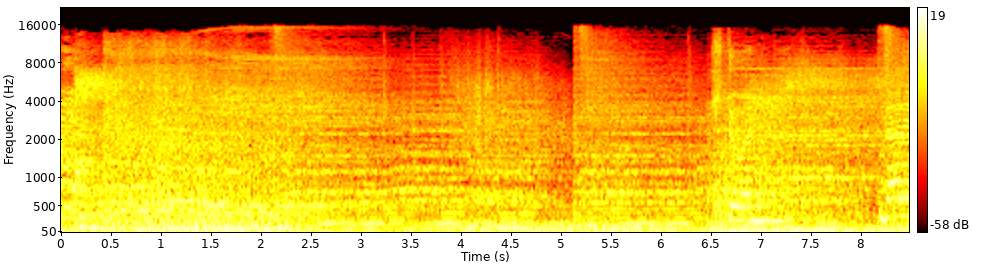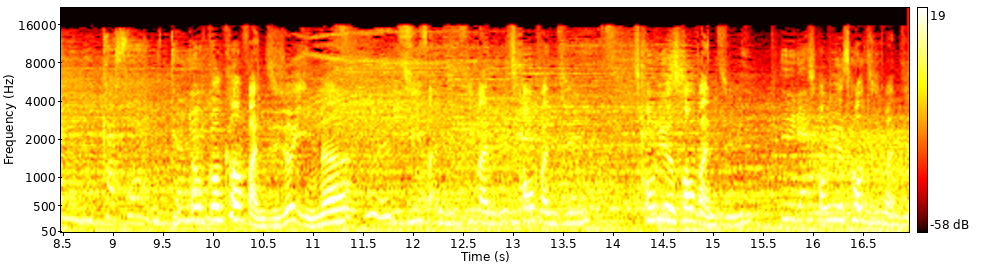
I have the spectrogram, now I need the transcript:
リア人は皆誰もが枷ある他们咎光靠反击就赢了，极反击、极反击、超反击、超越超反击、裏に超越超级反击。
